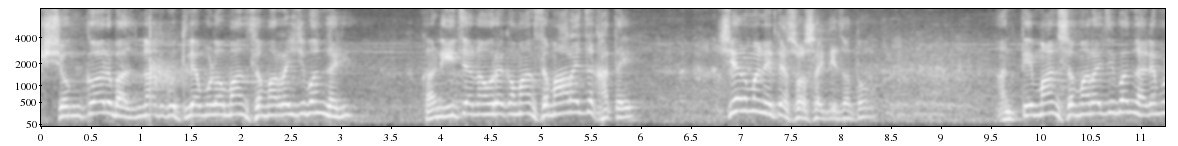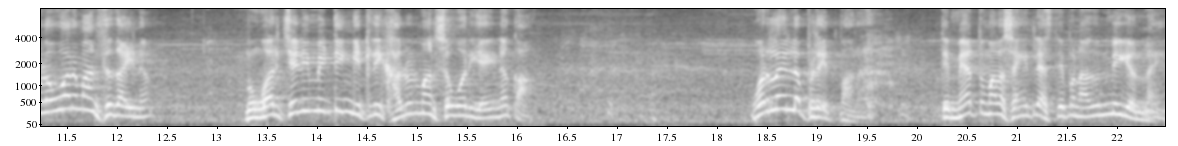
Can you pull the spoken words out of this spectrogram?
शंकर भजनात गुंतल्यामुळं माणसं मारायची बंद झाली. कारण हिच्या नवऱ्या का माणसं मारायचं खात आहे चेअरमन आहे त्या सोसायटीचा तो. आणि ते माणसं मारायची बंद झाल्यामुळं वर माणसं जाईनं. मग वरच्यानी मिटिंग घेतली खालून माणसं वर येईनं का? वरलाही लय लफडेत महाराज. ते म्या तुम्हाला सांगितले असते पण अजून मी गेलो नाही.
